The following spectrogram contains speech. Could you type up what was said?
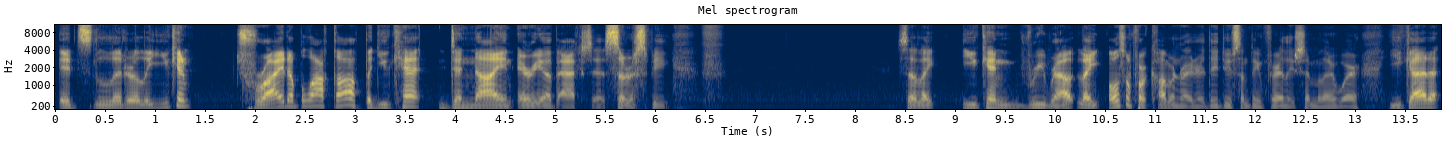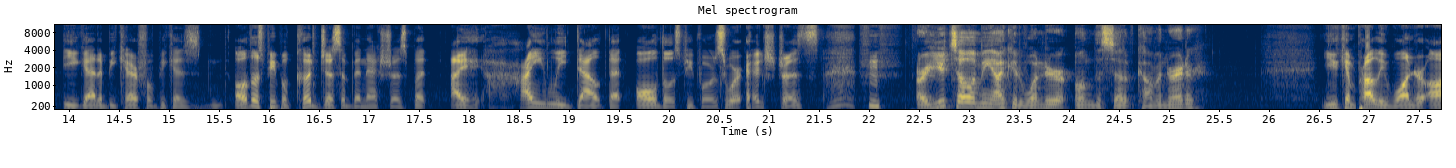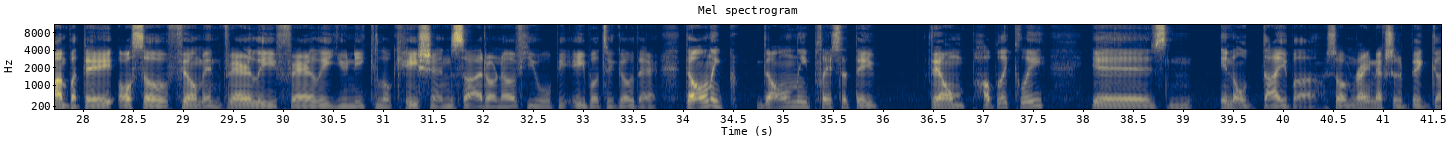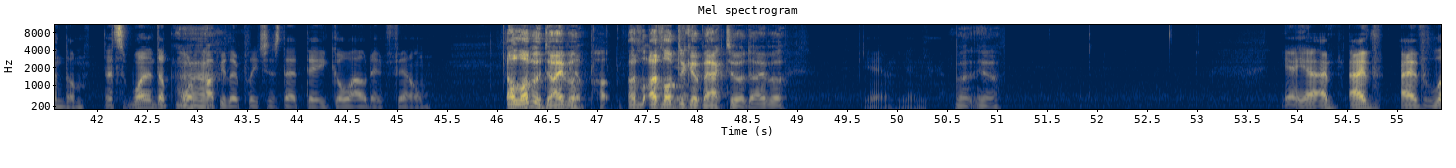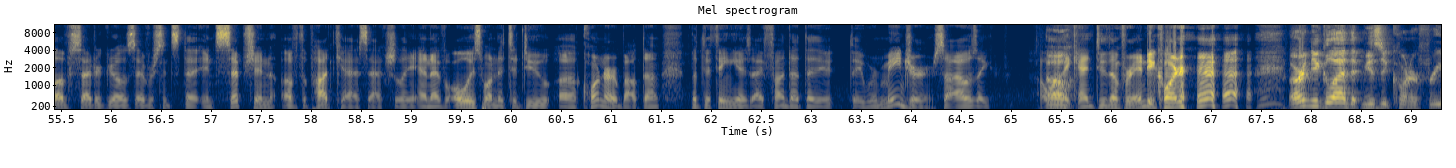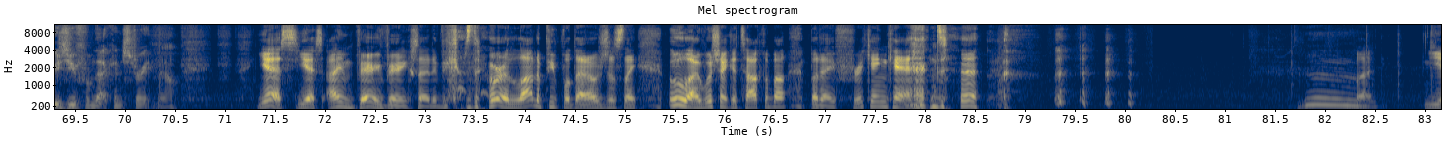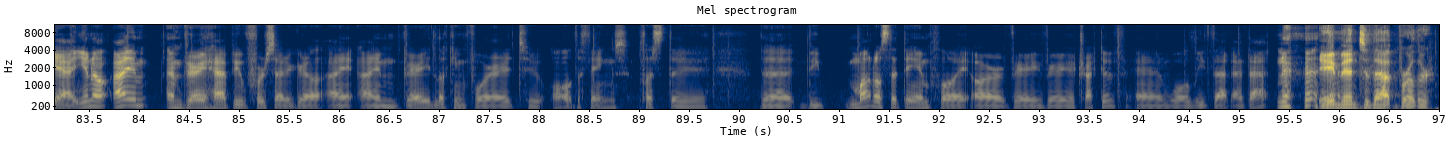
it's literally you can try to block off, but you can't deny an area of access, so to speak. So like you can reroute like also for Kamen Rider they do something fairly similar where you gotta you gotta be careful because all those people could just have been extras, but I highly doubt that all those people were extras. Are you telling me I could wander on the set of Kamen Rider? You can probably wander on, but they also film in fairly fairly unique locations. So I don't know if you will be able to go there. The only the only place that they film publicly is in Odaiba, so I'm right next to the big Gundam. That's one of the more Uh. popular places that they go out and film. I love Odaiba. pu- I'd, I'd love to go back to Odaiba, yeah, yeah. but yeah. Yeah, yeah. I've I've I've loved Cider Girls ever since the inception of the podcast, actually, and I've always wanted to do a corner about them. But the thing is, I found out that they, they were major, so I was like, oh, oh. I can't do them for Indie Corner. Aren't you glad that Music Corner frees you from that constraint now? Yes, yes, I am very, very excited because there were a lot of people that I was just like, ooh, I wish I could talk about, but I freaking can't. but yeah, you know, I'm I'm very happy for Cider Girl. I I'm very looking forward to all the things. Plus the the the models that they employ are very very attractive, and we'll leave that at that. Amen to that, brother.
